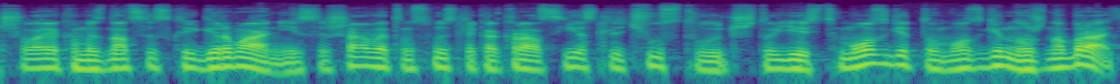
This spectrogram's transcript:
человеком из нацистской Германии. И США в этом смысле как раз, если чувствуют, что есть мозги, то мозги нужно брать.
